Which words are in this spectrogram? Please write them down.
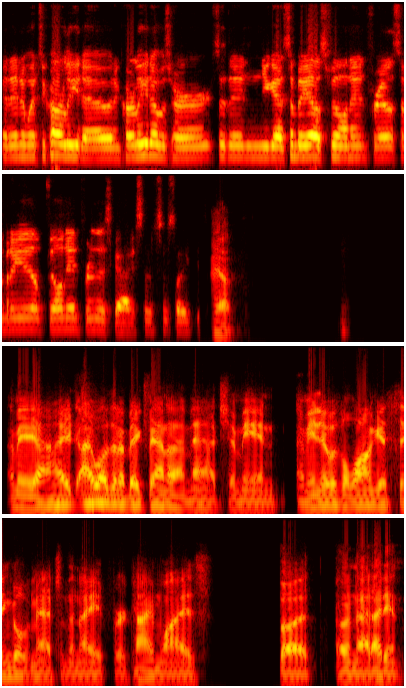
and then it went to Carlito, and Carlito was hurt. So then you got somebody else filling in for somebody else filling in for this guy. So it's just like, Yeah. I mean, yeah, I I wasn't a big fan of that match. I mean, I mean, it was the longest singles match of the night for time wise, but other than that, I didn't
